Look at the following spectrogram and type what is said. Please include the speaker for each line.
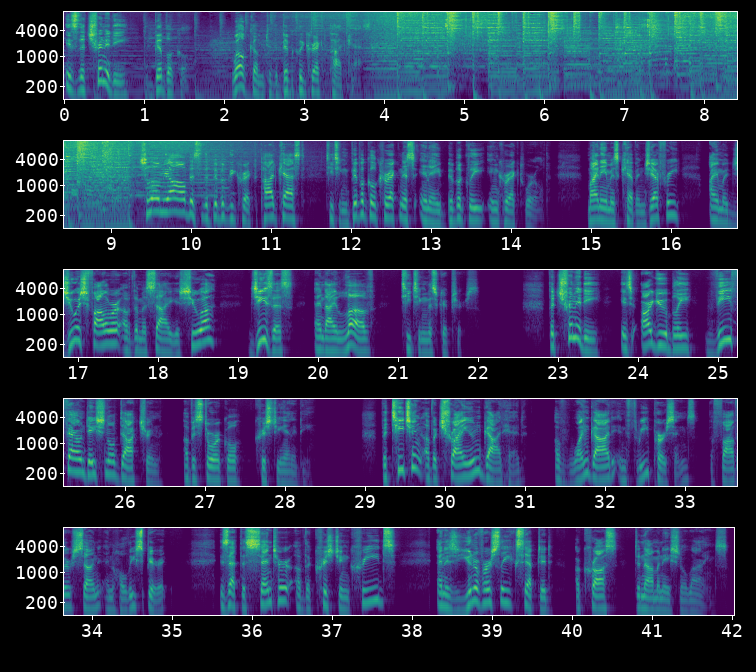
Speaker 1: Is the Trinity biblical? Welcome to the Biblically Correct Podcast. Shalom, y'all. This is the Biblically Correct Podcast, teaching biblical correctness in a biblically incorrect world. My name is Kevin Geoffrey. I am a Jewish follower of the Messiah Yeshua, Jesus, and I love teaching the scriptures. The Trinity is arguably the foundational doctrine of historical Christianity. The teaching of a triune Godhead, of one God in three persons, the Father, Son, and Holy Spirit, is at the center of the Christian creeds and is universally accepted across denominational lines.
